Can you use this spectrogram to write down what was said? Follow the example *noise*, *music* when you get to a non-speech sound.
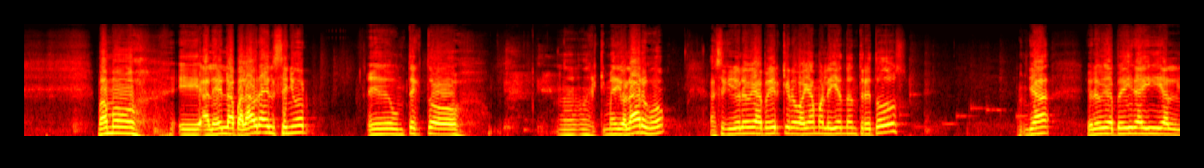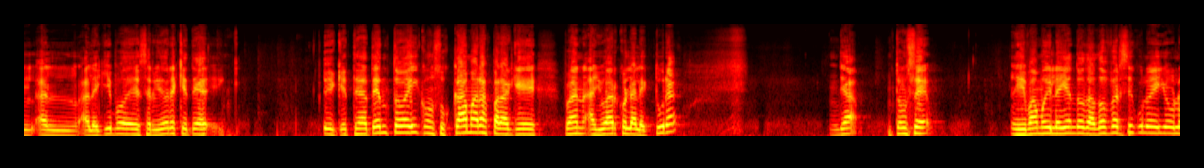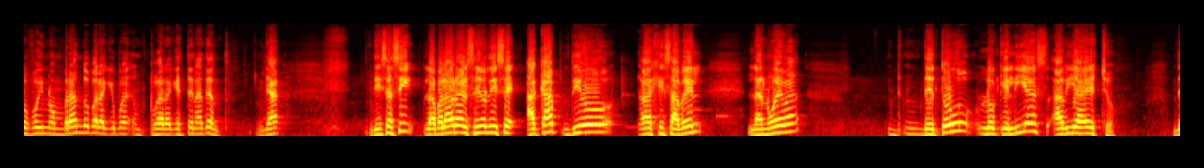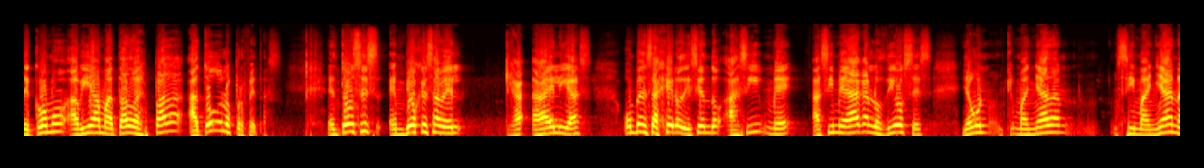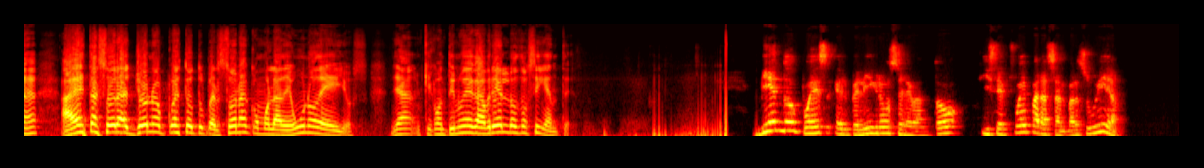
vamos a leer la palabra del Señor. un texto medio largo. Así que yo le voy a pedir que lo vayamos leyendo entre todos. Ya, yo le voy a pedir ahí al, al, equipo de servidores que te eh, que esté atento ahí con sus cámaras para que puedan ayudar con la lectura. Ya, entonces y vamos a ir leyendo de dos versículos y yo los voy nombrando para que para que estén atentos. Ya. Dice así, la palabra del Señor dice, Acab dio a Jezabel la nueva de todo lo que Elías había hecho, de cómo había matado a espada a todos los profetas. Entonces envió Jezabel a Elías un mensajero diciendo, así me, así me hagan los dioses, y aún mañana, si mañana a estas horas yo no he puesto tu persona como la de uno de ellos. Ya, que continúe Gabriel los dos siguientes. Viendo pues el peligro, se levantó y se fue para salvar su vida.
